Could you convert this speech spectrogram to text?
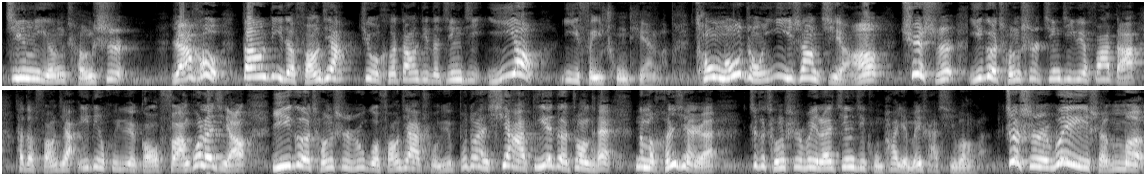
经营城市，然后当地的房价就和当地的经济一样一飞冲天了。从某种意义上讲，确实一个城市经济越发达，它的房价一定会越高。反过来讲，一个城市如果房价处于不断下跌的状态，那么很显然。这个城市未来经济恐怕也没啥希望了。这是为什么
